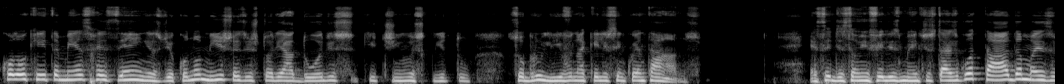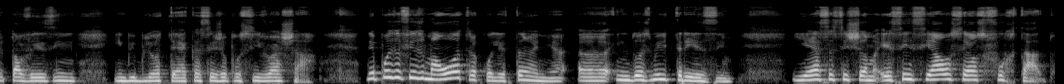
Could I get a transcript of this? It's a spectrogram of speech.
coloquei também as resenhas de economistas e historiadores que tinham escrito sobre o livro naqueles 50 anos. Essa edição, infelizmente, está esgotada, mas talvez em, em biblioteca seja possível achar. Depois eu fiz uma outra coletânea uh, em 2013, e essa se chama Essencial Celso Furtado.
